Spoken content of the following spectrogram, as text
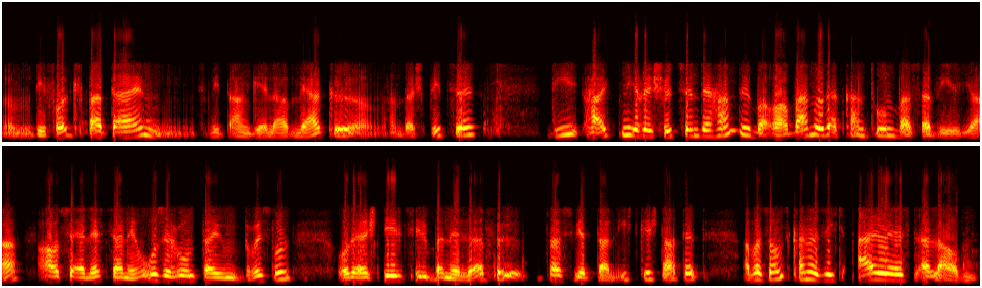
äh, die Volksparteien mit Angela Merkel an der Spitze, die halten ihre schützende Hand über Orban oder kann tun, was er will, ja. Außer er lässt seine Hose runter in Brüssel oder er stiehlt silberne Löffel, das wird dann nicht gestattet, aber sonst kann er sich alles erlauben.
